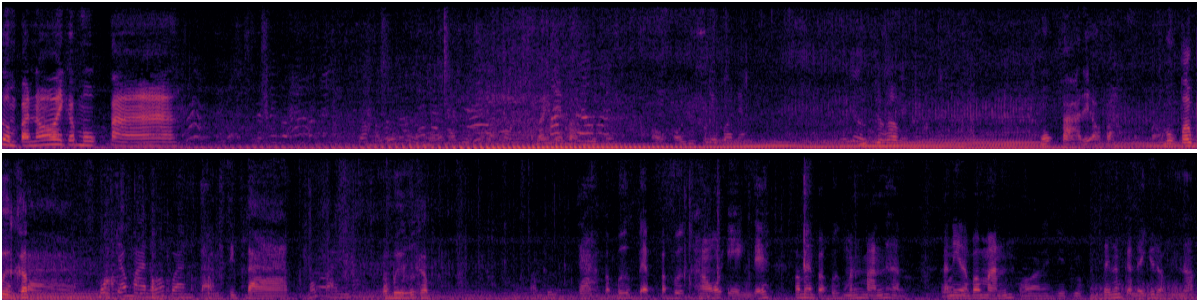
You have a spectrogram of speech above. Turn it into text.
สมปลาน้อยกับหมกป่าไม่ได้บอกเอาเอาอยู่เสื้อบอลเนี่ยอยู่ครับหมกป่าได้เอาปะหมกปลาบึกครับบกเจ้ามาเนาะวันสามสิบบาทบกไปปลาบึกครับจ้าปลาบึกแบบปลาบึกเฮาเองเด้เพราะแม่นปลาบึกมันมันๆหันอันนี้นะประมันเพราะว่าในเฮ็ดอยู่ใส่น้ำกันได้อยุ่ดอกนี่เนาะ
